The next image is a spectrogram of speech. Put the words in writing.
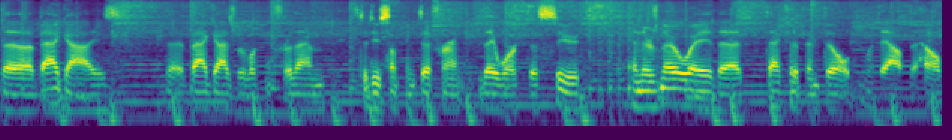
the bad guys. The bad guys were looking for them to do something different. They worked this suit, and there's no way that that could have been built without the help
